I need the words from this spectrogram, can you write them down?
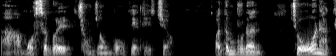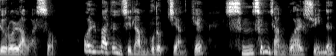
아, 모습을 종종 보게 되죠. 어떤 분은 좋은 학교를 나와서 얼마든지 남부럽지 않게 승승장구할 수 있는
